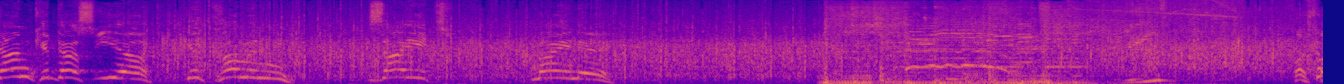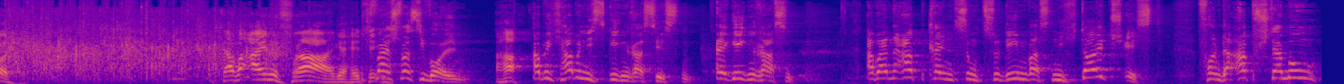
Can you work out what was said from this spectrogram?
danke, dass ihr gekommen seid, meine. Frau Stoll, ich habe eine Frage, hätte Ich ich. weiß, was Sie wollen. Aha. Aber ich habe nichts gegen Rassisten, äh, gegen Rassen. Aber eine Abgrenzung zu dem, was nicht deutsch ist, von der Abstammung,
